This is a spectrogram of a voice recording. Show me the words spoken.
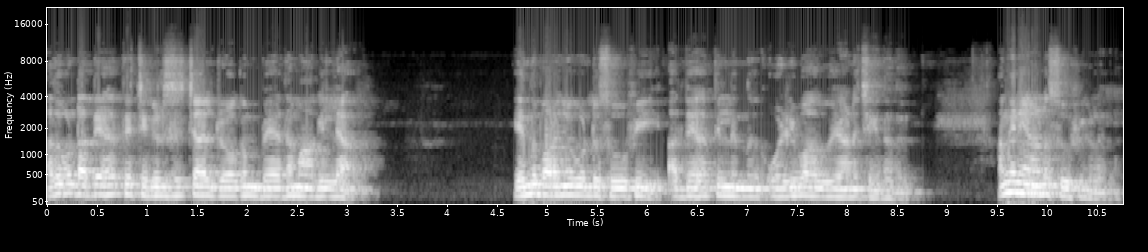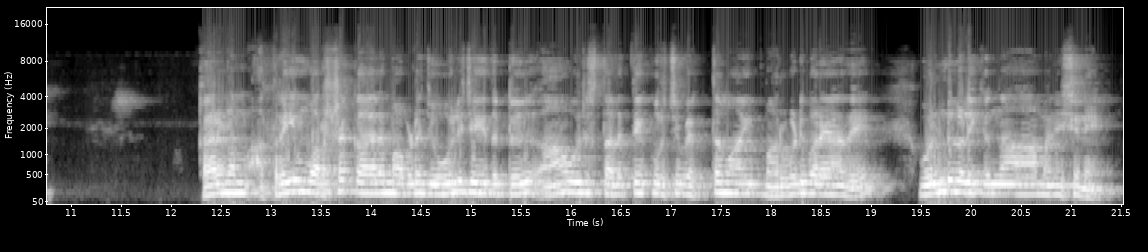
അതുകൊണ്ട് അദ്ദേഹത്തെ ചികിത്സിച്ചാൽ രോഗം ഭേദമാകില്ല എന്ന് പറഞ്ഞുകൊണ്ട് സൂഫി അദ്ദേഹത്തിൽ നിന്ന് ഒഴിവാകുകയാണ് ചെയ്തത്. അങ്ങനെയാണ് സൂഫികൾ കാരണം അത്രയും വർഷക്കാലം അവിടെ ജോലി ചെയ്തിട്ട് ആ ഒരു സ്ഥലത്തെക്കുറിച്ച് വ്യക്തമായി മറുപടി പറയാതെ ഉരുണ്ട് കളിക്കുന്ന ആ മനുഷ്യനെ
